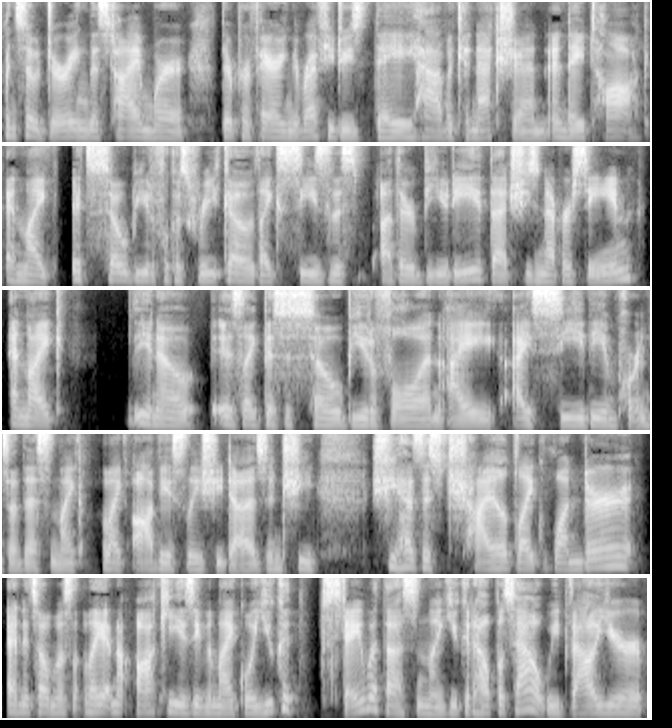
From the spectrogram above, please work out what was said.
And so during this time where they're preparing the refugees, they have a connection and they talk and like it's so beautiful because Rico like sees this other beauty that she's never seen and like you know is like this is so beautiful and I I see the importance of this and like like obviously she does and she she has this childlike wonder and it's almost like and Aki is even like well you could stay with us and like you could help us out we'd value your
